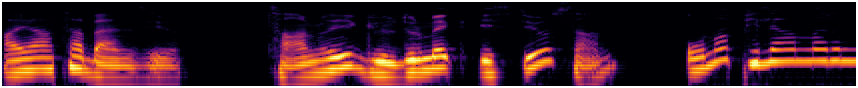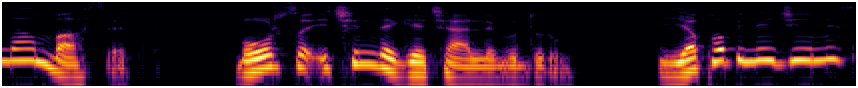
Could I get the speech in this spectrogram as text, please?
hayata benziyor. Tanrı'yı güldürmek istiyorsan ona planlarından bahset. Borsa için de geçerli bu durum. Yapabileceğimiz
